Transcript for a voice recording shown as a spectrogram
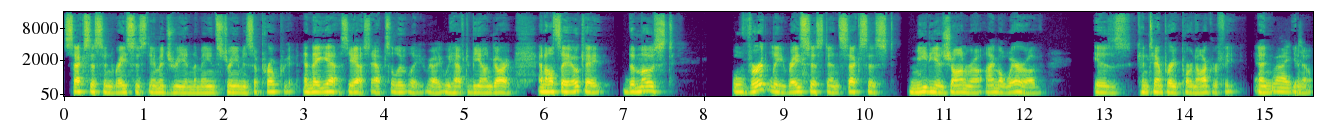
sexist and racist imagery in the mainstream is appropriate? And they, yes, yes, absolutely, right? We have to be on guard. And I'll say, okay, the most overtly racist and sexist media genre I'm aware of is contemporary pornography. And, right. you know,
